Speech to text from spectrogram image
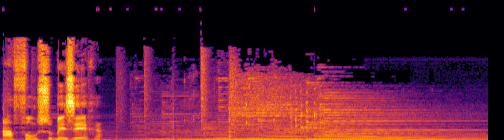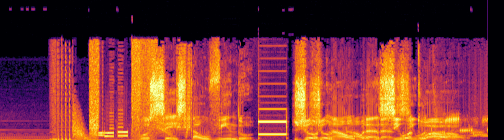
Afonso Bezerra. Você está ouvindo Jornal, Jornal Brasil, Brasil Atual. Atual.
